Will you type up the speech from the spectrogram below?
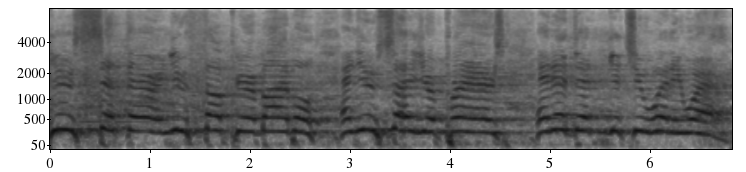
You sit there and you thump your Bible and you say your prayers, and it didn't get you anywhere.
